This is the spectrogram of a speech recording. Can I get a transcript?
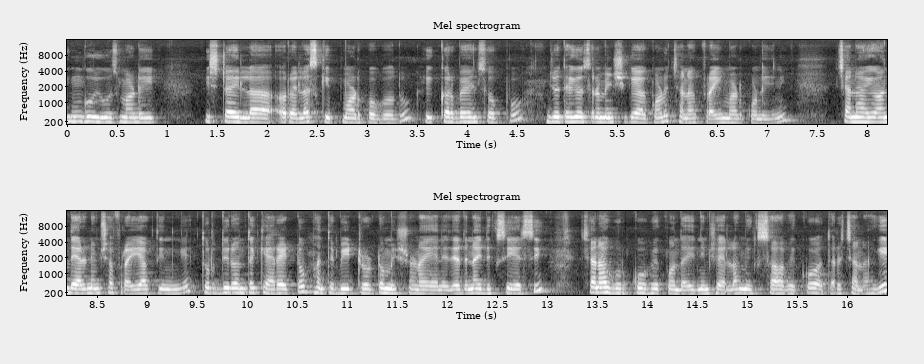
ಹಿಂಗು ಯೂಸ್ ಮಾಡಿ ಇಷ್ಟ ಇಲ್ಲ ಅವರೆಲ್ಲ ಸ್ಕಿಪ್ ಮಾಡ್ಕೋಬೋದು. ಈ ಕರ್ಬೇವಿನ ಸೊಪ್ಪು ಜೊತೆಗೆ ಹಸಿರು ಮೆಣಸಿಗೆ ಹಾಕ್ಕೊಂಡು ಚೆನ್ನಾಗಿ ಫ್ರೈ ಮಾಡ್ಕೊಂಡಿದ್ದೀನಿ ಚೆನ್ನಾಗಿ ಒಂದು ಎರಡು ನಿಮಿಷ ಫ್ರೈ ಆಗ್ತೀನಿ ತುರಿದಿರೋಂಥ ಕ್ಯಾರೆಟು ಮತ್ತು ಬೀಟ್ರೂಟು ಮಿಶ್ರಣ ಏನಿದೆ ಅದನ್ನು ಇದಕ್ಕೆ ಸೇರಿಸಿ ಚೆನ್ನಾಗಿ ಹುರ್ಕೋಬೇಕು. ಒಂದು ಐದು ನಿಮಿಷ ಎಲ್ಲ ಮಿಕ್ಸ್ ಆಗಬೇಕು. ಆ ಥರ ಚೆನ್ನಾಗಿ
